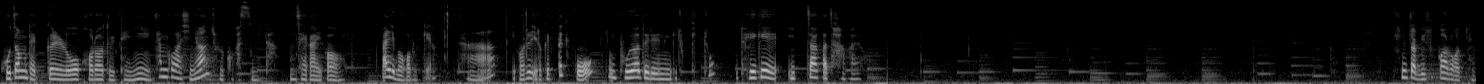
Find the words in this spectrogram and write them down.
고정 댓글로 걸어둘 테니 참고하시면 좋을 것 같습니다. 제가 이거 빨리 먹어볼게요. 자, 이거를 이렇게 뜯고 좀 보여드리는 게 좋겠죠? 되게 입자가 작아요. 진짜 미숫가루 같아.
